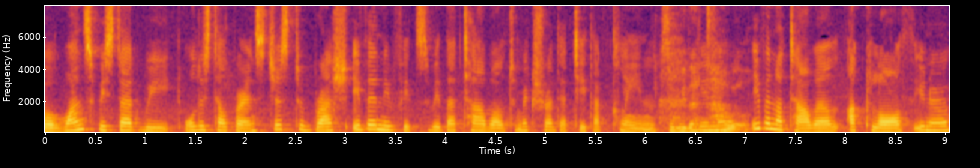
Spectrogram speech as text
But once we start, we always tell parents just to brush, even if it's with a towel, to make sure their teeth are clean. So with a You know, towel? even a towel, a cloth, you know,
